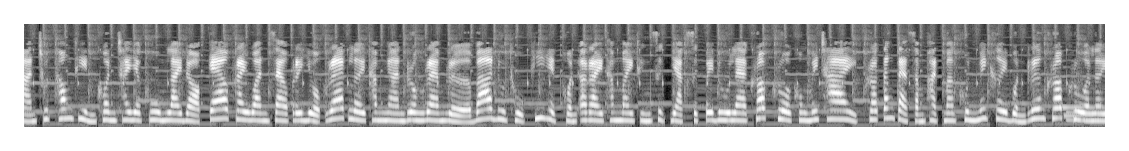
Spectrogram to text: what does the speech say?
ารชุดท้องถิ่นคนชัยภูมิลายดอกแก้วไพรวันแซวประโยคแรกเลยทำงานโรงแรมเหรอบ้าดูถูกพี่เหตุผลอะไรทำไมถึงศึกอยากศึกไปดูแลครอบครัวคงไม่ใช่ เพราะตั้งแต่สัมผัสมาคุณไม่เคยบ่นเรื่องครอบครัวเลย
